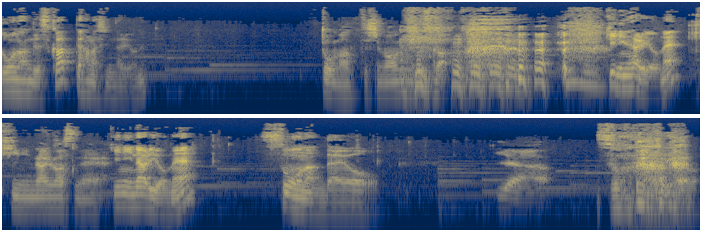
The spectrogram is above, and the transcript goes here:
どうなんですかって話になるよね。どうなってしまうんですか？気になるよね。気になりますね。気になるよね。そうなんだよ。いやそうなんだよ。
